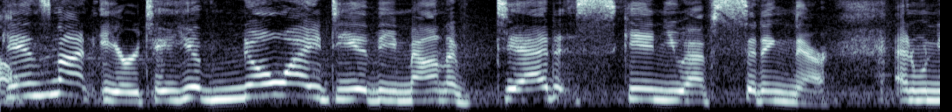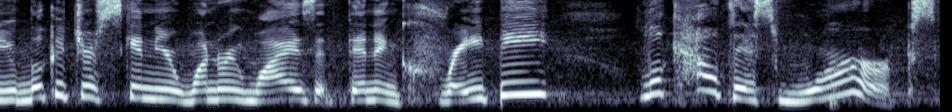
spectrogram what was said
skin's not irritated. You have no idea the amount of dead skin you have sitting there. And when you look at your skin, you're wondering why is it thin and crepey? Look how this works.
